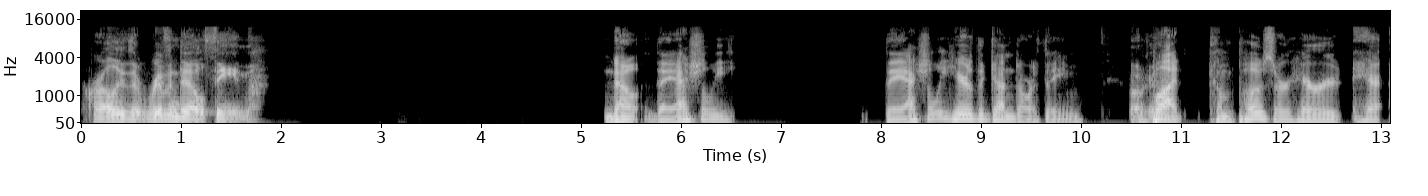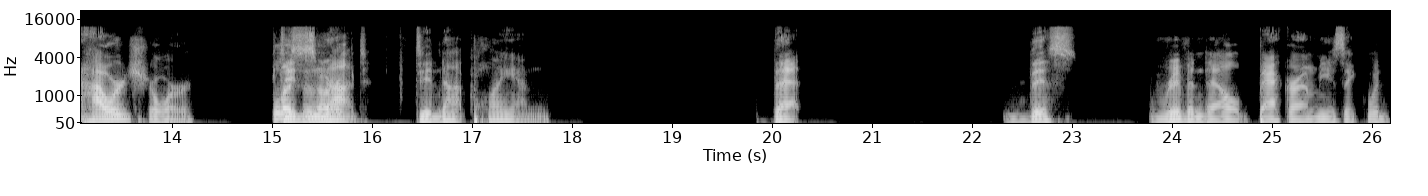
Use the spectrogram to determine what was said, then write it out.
Probably the Rivendell theme. No, they actually they actually hear the Gundor theme, Okay. but composer Howard, Howard Shore Bless did his heart. not did not plan that this Rivendell background music would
